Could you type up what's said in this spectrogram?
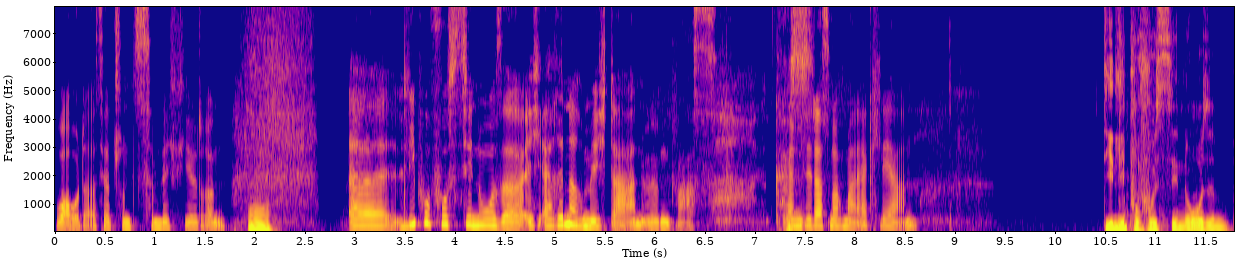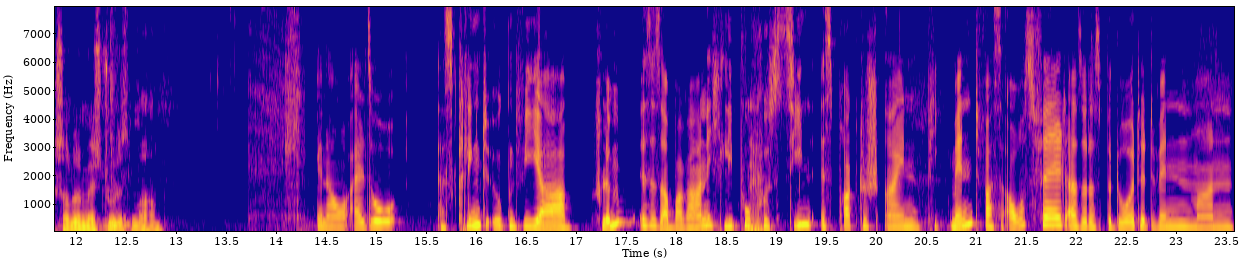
Wow, da ist jetzt schon ziemlich viel drin. Äh, Lipofuszinose, ich erinnere mich da an irgendwas. Können Das- Sie das nochmal erklären? Die Lipofuszinose. Charlotte, möchtest du das machen? Genau, also das klingt irgendwie ja schlimm, ist es aber gar nicht. Lipofuscin ist praktisch ein Pigment, was ausfällt. Also das bedeutet, wenn man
